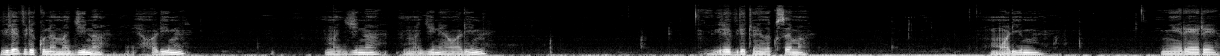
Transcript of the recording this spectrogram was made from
Vile vile kuna majina ya walimu, majina majina ya walimu. Vile vile tunaweza kusema Mwalimu Nyerere,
